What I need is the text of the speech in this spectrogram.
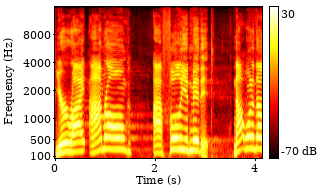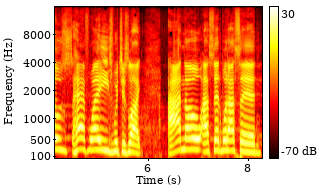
You're right. I'm wrong. I fully admit it. Not one of those halfways, which is like, I know I said what I said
